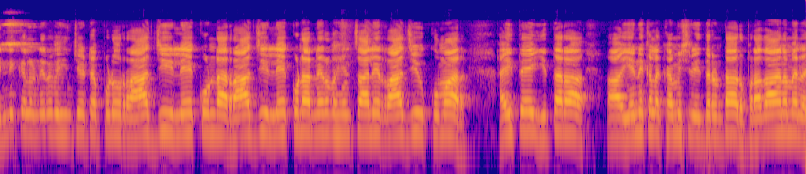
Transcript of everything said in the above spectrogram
ఎన్నికలు నిర్వహించేటప్పుడు రాజీ లేకుండా రాజీ లేకుండా నిర్వహించాలి రాజీవ్ కుమార్. అయితే ఇతర ఎన్నికల కమిషన్ ఇద్దరు ఉంటారు ప్రధానమైన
